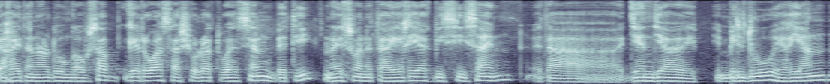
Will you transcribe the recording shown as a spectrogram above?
Erraiten alduen gauza, geroaz asolatu zen beti, nahi zuen eta herriak bizi izain, eta jendia bildu herrian,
